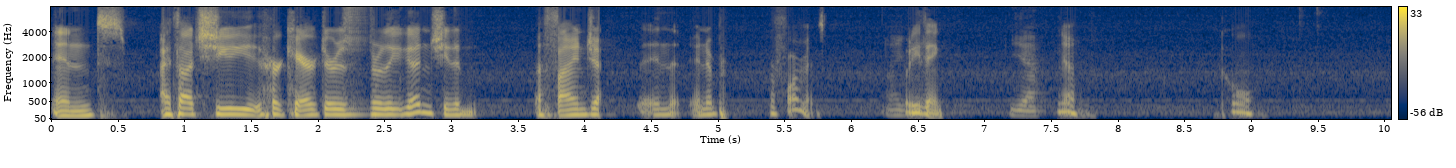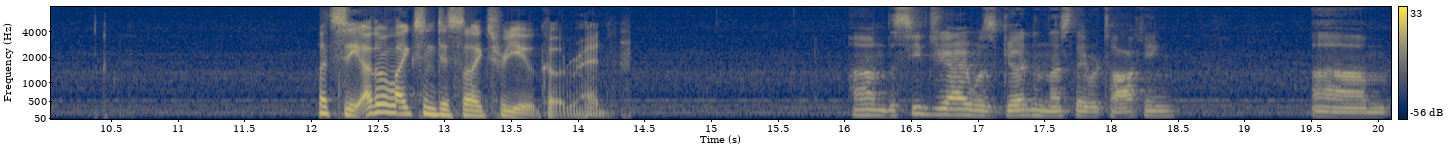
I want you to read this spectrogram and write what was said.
and I thought she her character was really good, and she did a fine job in the, in her performance. What do you think? Yeah. Yeah, cool. Let's see other likes and dislikes for you, Code Red. Um, the CGI was good unless they were talking. Um,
